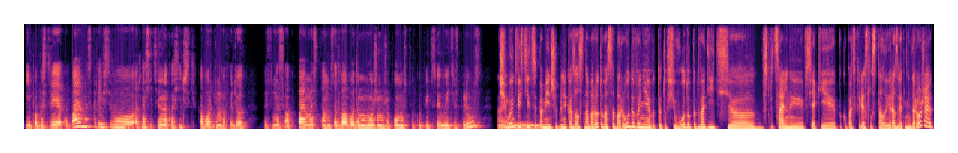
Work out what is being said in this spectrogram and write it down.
и побыстрее окупаемость, скорее всего, относительно классических коворкингов идет. То есть у нас окупаемость там за два года мы можем уже полностью купиться и выйти в плюс. Почему инвестиции поменьше? Мне казалось, наоборот, у вас оборудование, вот эту всю воду подводить, э, специальные всякие покупать кресла, столы. Разве это не дороже,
